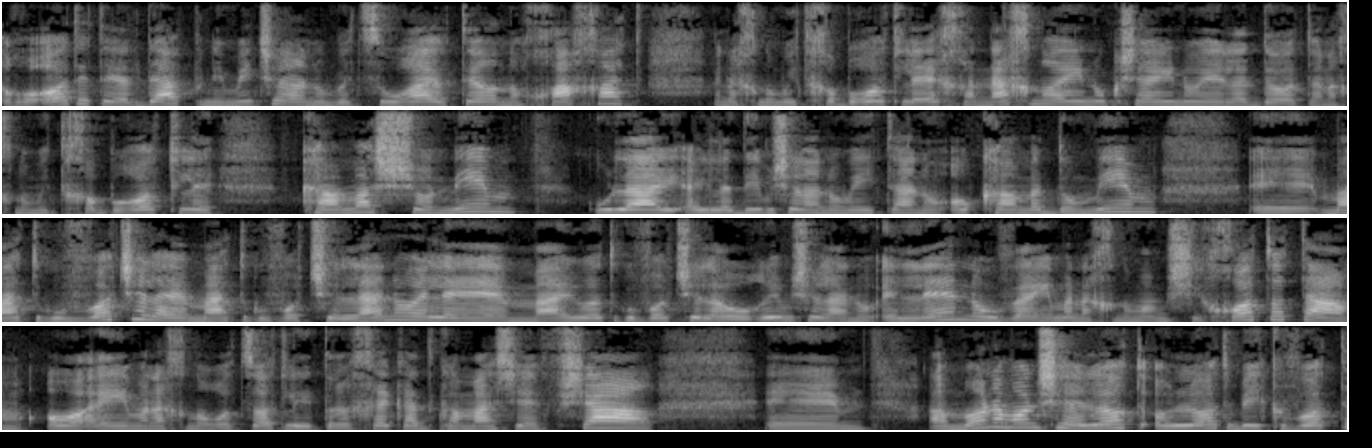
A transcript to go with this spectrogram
רואות את הילדה הפנימית שלנו בצורה יותר נוכחת, אנחנו מתחברות לאיך אנחנו היינו כשהיינו ילדות, אנחנו מתחברות לכמה שונים אולי הילדים שלנו מאיתנו, או כמה דומים, אה, מה התגובות שלהם, מה התגובות שלנו אליהם, מה היו התגובות של ההורים שלנו אלינו, והאם אנחנו ממשיכות אותם, או האם אנחנו רוצות להתרחק עד כמה שאפשר. אה, המון המון שאלות עולות בעקבות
